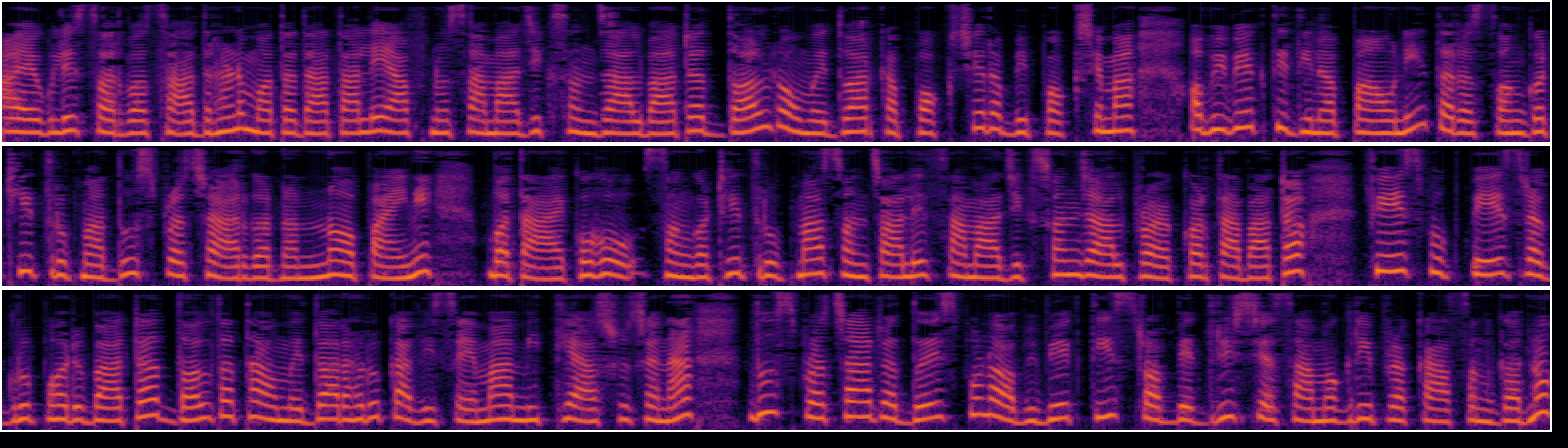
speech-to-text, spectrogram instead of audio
आयोगले सर्वसाधारण मतदाताले आफ्नो सामाजिक सञ्जालबाट दल र उम्मेद्वारका पक्ष र विपक्षमा अभिव्यक्ति दिन पाउने तर संगठित रूपमा दुष्प्रचार गर्न नपाइने बताएको हो। संगठित रूपमा संचालित सामाजिक सञ्जाल प्रयोगकर्ताबाट फेसबुक पेज र ग्रुपहरूबाट दल तथा उम्मेद्वारहरूका विषयमा मिथ्या सूचना दुष्प्रचार र द्वेषपूर्ण अभिव्यक्ति श्रव्य दृश्य सामग्री प्रकाशन गर्नु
